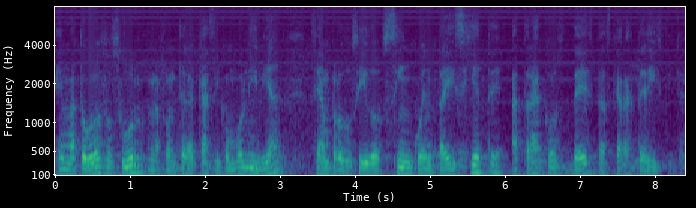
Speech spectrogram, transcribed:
En Mato Grosso Sur, en la frontera casi con Bolivia, se han producido 57 atracos de estas características.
